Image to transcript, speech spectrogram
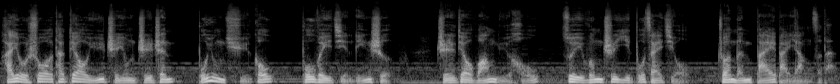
还有说他钓鱼只用直针，不用曲钩，不喂锦鳞射，只钓王与侯，醉翁之意不在酒，专门摆摆样子的。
